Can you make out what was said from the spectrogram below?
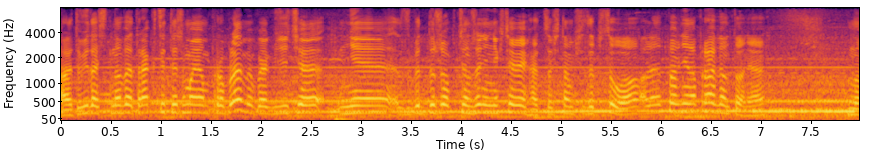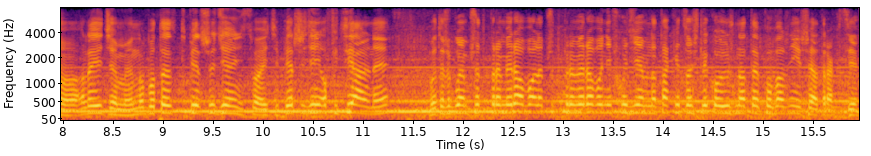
Ale tu widać, nowe trakcje też mają problemy, bo jak widzicie, nie zbyt duże obciążenie nie chciał jechać. Coś tam się zepsuło, ale pewnie naprawią to, nie? No, ale jedziemy, no bo to jest pierwszy dzień, słuchajcie, pierwszy dzień oficjalny, bo też byłem przedpremierowo, ale przedpremierowo nie wchodziłem na takie coś, tylko już na te poważniejsze atrakcje.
